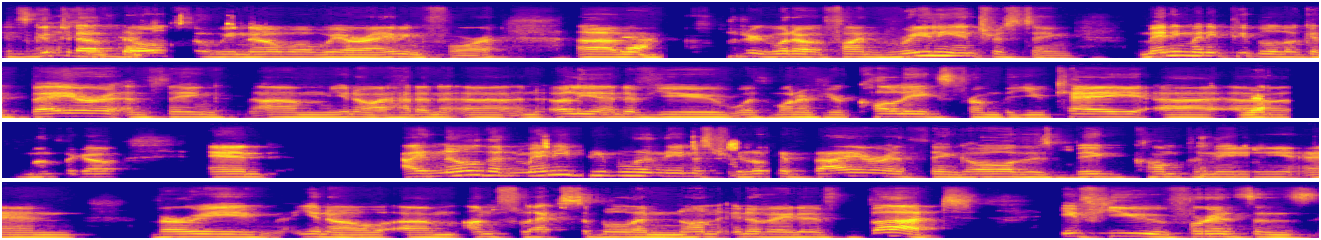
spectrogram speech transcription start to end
It's good to have goals so we know what we are aiming for. Um, yeah. Patrick, what I find really interesting, many, many people look at Bayer and think, um, you know, I had an, uh, an earlier interview with one of your colleagues from the UK uh, yeah. a month ago. And I know that many people in the industry look at Bayer and think, oh, this big company and very you know um, unflexible and non-innovative. But if you for instance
